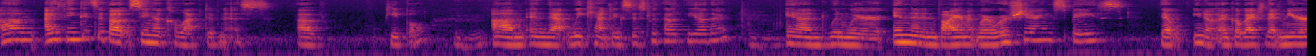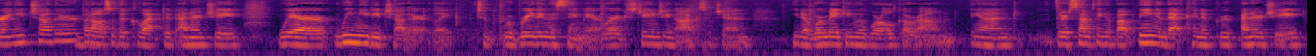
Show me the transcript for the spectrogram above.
Um, I think it's about seeing a collectiveness of people. Um, and that we can't exist without the other. And when we're in an environment where we're sharing space, that you know, I go back to that mirroring each other, but also the collective energy where we need each other. Like to, we're breathing the same air, we're exchanging oxygen. You know, we're making the world go round. And there's something about being in that kind of group energy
